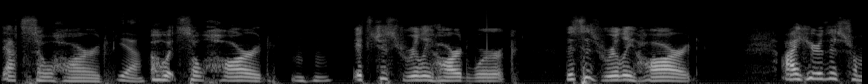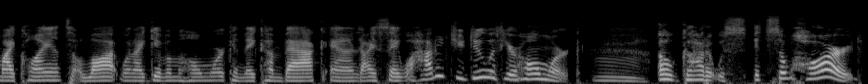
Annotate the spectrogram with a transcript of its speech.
that's so hard. Yeah. Oh, it's so hard. Mm-hmm. It's just really hard work. This is really hard. I hear this from my clients a lot when I give them homework and they come back and I say, "Well, how did you do with your homework?" Mm. Oh god, it was it's so hard.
